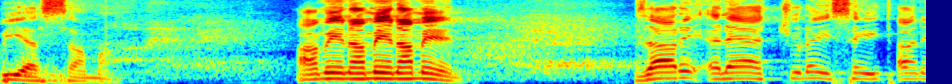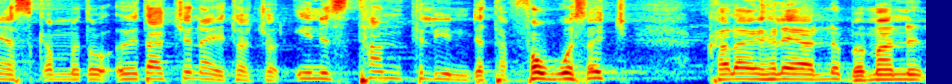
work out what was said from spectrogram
ቢያሳማ አሜን፣ አሜን፣ አሜን። ዛሬ እላያችሁ ላይ ሰይጣን ያስቀምጠው እህታችን አይታችኋል። instantly እንደተፈወሰች ከላይ ላይ ያለ በማንን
